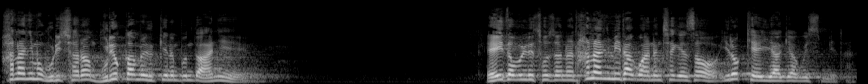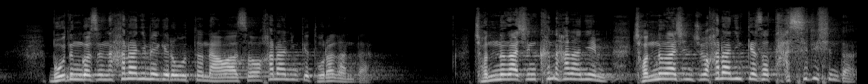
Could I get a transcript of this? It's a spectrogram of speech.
하나님은 우리처럼 무력감을 느끼는 분도 아니에요. A.W. 소전은 하나님이라고 하는 책에서 이렇게 이야기하고 있습니다. 모든 것은 하나님에게로부터 나와서 하나님께 돌아간다. 전능하신 큰 하나님, 전능하신 주 하나님께서 다스리신다.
